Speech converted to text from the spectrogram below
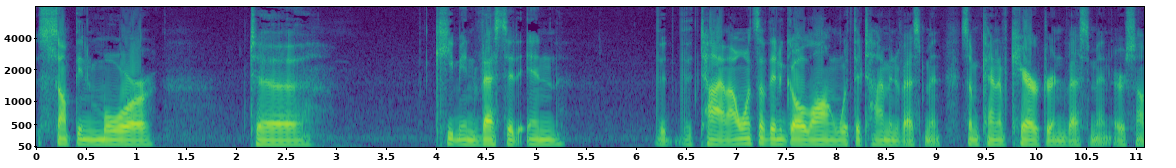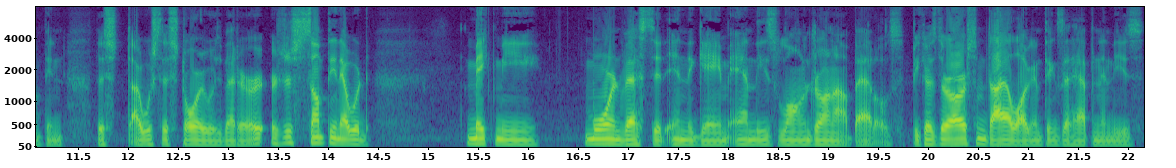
something more to keep me invested in the the time. I want something to go along with the time investment, some kind of character investment or something. This I wish this story was better, or, or just something that would make me more invested in the game and these long drawn out battles because there are some dialogue and things that happen in these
